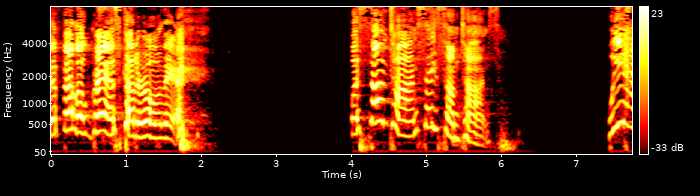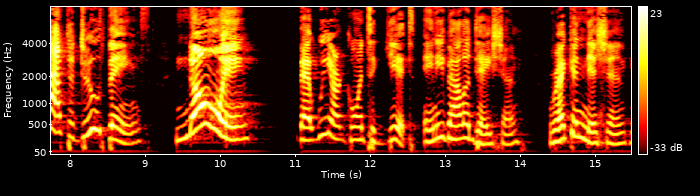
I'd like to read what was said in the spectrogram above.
the fellow grass cutter over there. but sometimes, say sometimes, we have to do things knowing that we aren't going to get any validation, recognition,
